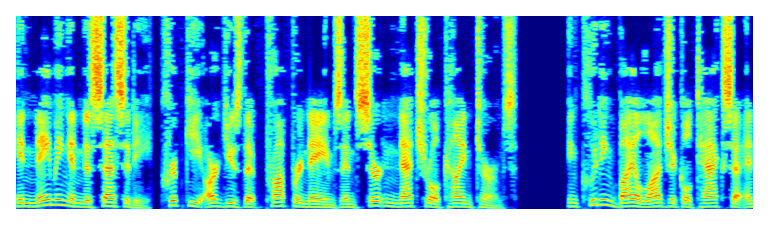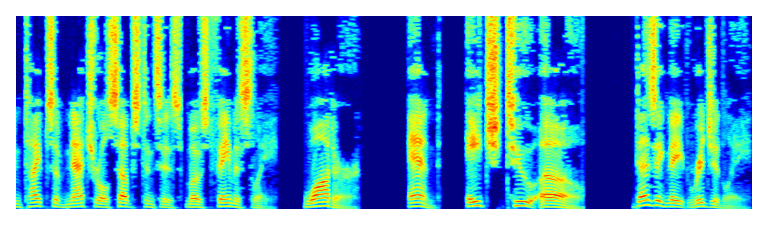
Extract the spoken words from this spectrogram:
In Naming and Necessity, Kripke argues that proper names and certain natural kind terms—including biological taxa and types of natural substances most famously, water and H2O, designate rigidly.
